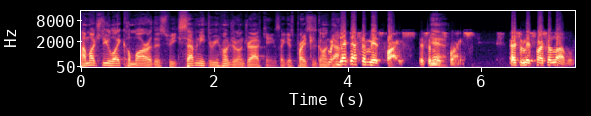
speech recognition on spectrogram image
How much do you like Kamara this week? Seventy three hundred on DraftKings. Like his price has gone down. That, that's a misprice. That's a yeah. misprice. That's a misprice. I love him.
